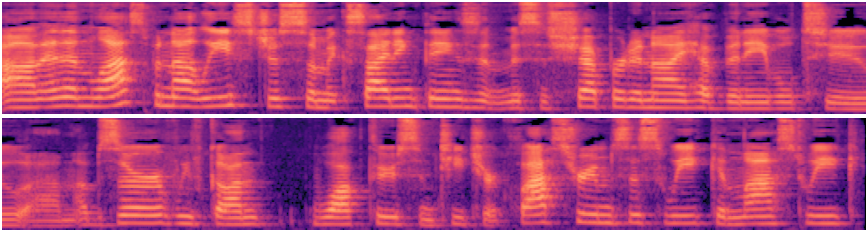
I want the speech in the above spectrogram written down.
Um, and then, last but not least, just some exciting things that Mrs. Shepherd and I have been able to um, observe. We've gone walked through some teacher classrooms this week and last week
